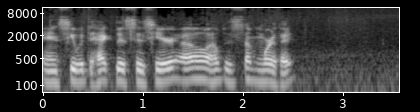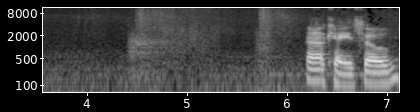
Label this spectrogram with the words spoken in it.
And see what the heck this is here. Oh, I hope this is something worth it. Okay, so...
